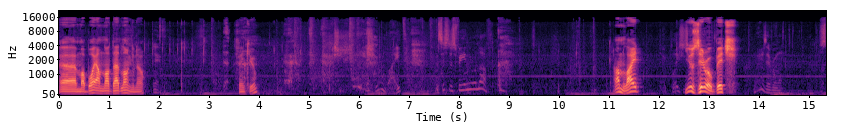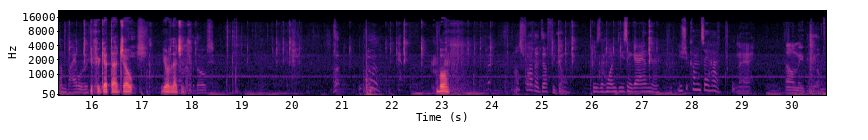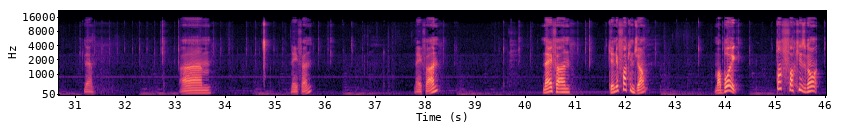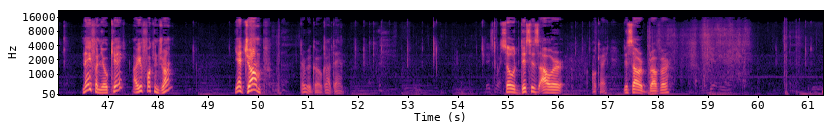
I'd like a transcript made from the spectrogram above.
Uh, my boy, I'm not that long, you know. Thank you. You're light. The sister's feeding you enough. I'm light. Your place is You zero, bitch. Where's everyone? Some Bible If you get that joke, you're a legend. Boom. How's Father Duffy doing? He's the one decent guy in there. You should come and say hi. Nah, I don't need the guilt. Damn. Um. Nathan? Nathan? Nathan? Can you fucking jump? My boy, the fuck is going? Nathan, you okay? Are you fucking drunk? Yeah, jump! There we go, god damn. So this is our okay. This is our brother.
